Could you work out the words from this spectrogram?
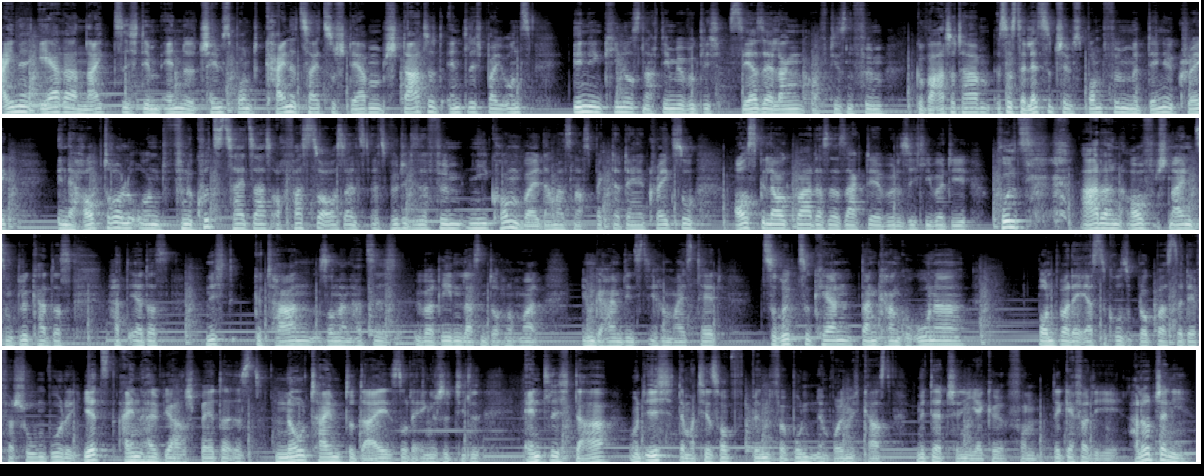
Eine Ära neigt sich dem Ende. James Bond, keine Zeit zu sterben, startet endlich bei uns in den Kinos, nachdem wir wirklich sehr, sehr lang auf diesen Film gewartet haben. Es ist der letzte James Bond-Film mit Daniel Craig in der Hauptrolle und für eine kurze Zeit sah es auch fast so aus, als, als würde dieser Film nie kommen, weil damals nach Spectre Daniel Craig so ausgelaugt war, dass er sagte, er würde sich lieber die Pulsadern aufschneiden. Zum Glück hat, das, hat er das nicht getan, sondern hat sich überreden lassen, doch nochmal im Geheimdienst ihrer Majestät zurückzukehren. Dann kam Corona. Bond war der erste große Blockbuster, der verschoben wurde. Jetzt, eineinhalb Jahre später, ist No Time to Die, so der englische Titel, endlich da. Und ich, der Matthias Hopf, bin verbunden im Wollmilchcast mit der Jenny Jecke von thegaffer.de. Hallo Jenny.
